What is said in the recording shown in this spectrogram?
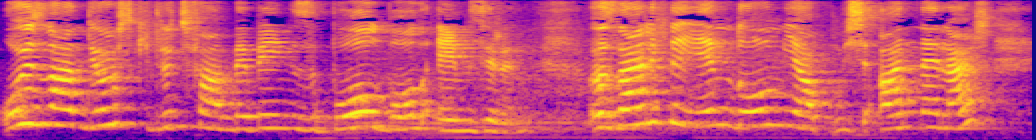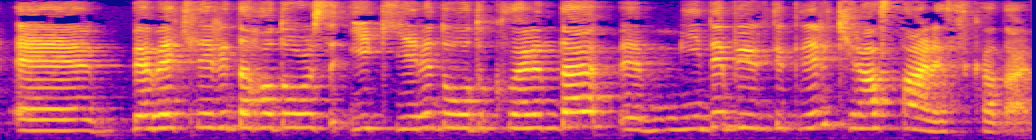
O yüzden diyoruz ki lütfen bebeğinizi bol bol emzirin. Özellikle yeni doğum yapmış anneler e, bebekleri daha doğrusu ilk yeni doğduklarında e, mide büyüklükleri kiraz tanesi kadar.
